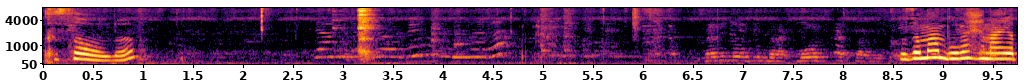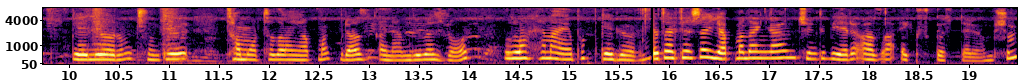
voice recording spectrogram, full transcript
kısa oldu. O zaman bunu hemen yapıp geliyorum. Çünkü tam ortadan yapmak biraz önemli ve zor. O zaman hemen yapıp geliyorum. Evet arkadaşlar yapmadan geldim çünkü bir yere az daha eksik gösteriyormuşum.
